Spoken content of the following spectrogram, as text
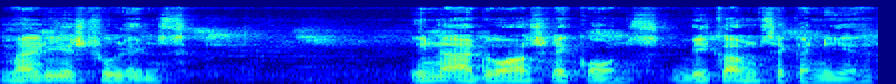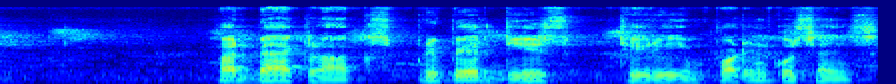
My dear students, in advanced accounts, B.Com second year. For backlogs, prepare these theory important questions.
